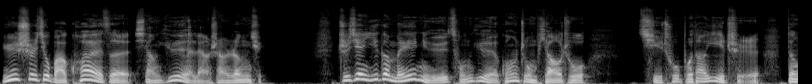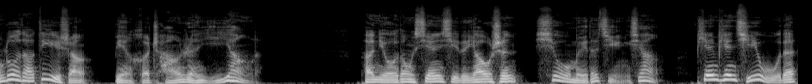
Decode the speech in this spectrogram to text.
于是就把筷子向月亮上扔去，只见一个美女从月光中飘出，起初不到一尺，等落到地上，便和常人一样了。她扭动纤细的腰身，秀美的景象，翩翩起舞的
